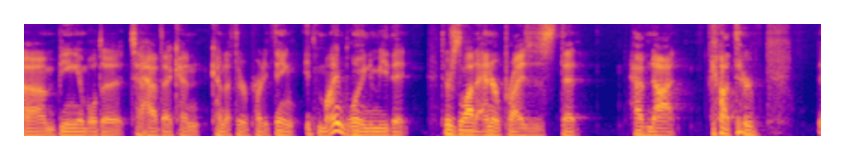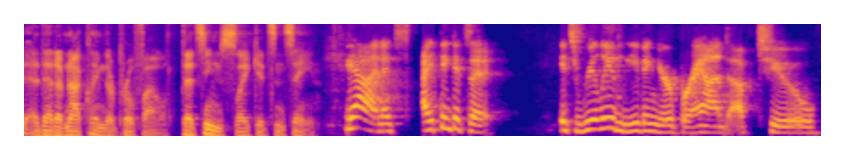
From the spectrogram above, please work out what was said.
um, being able to to have that kind kind of third party thing it's mind blowing to me that there's a lot of enterprises that have not got their that have not claimed their profile. That seems like it's insane. Yeah and it's i think it's a it's really leaving your brand up to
